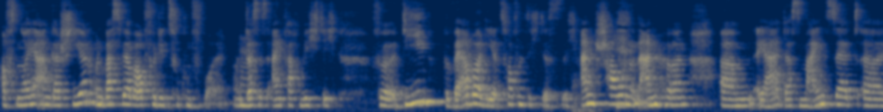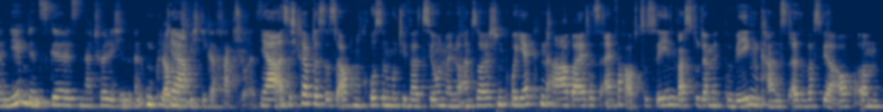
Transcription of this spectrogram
aufs Neue engagieren und was wir aber auch für die Zukunft wollen. Und mhm. das ist einfach wichtig für die Bewerber, die jetzt hoffentlich das sich anschauen und anhören, ähm, ja, das Mindset äh, neben den Skills natürlich ein, ein unglaublich ja. wichtiger Faktor ist. Ja, also ich glaube, das ist auch eine große Motivation, wenn du an solchen Projekten arbeitest, einfach auch zu sehen, was du damit bewegen kannst. Also was wir auch ähm,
